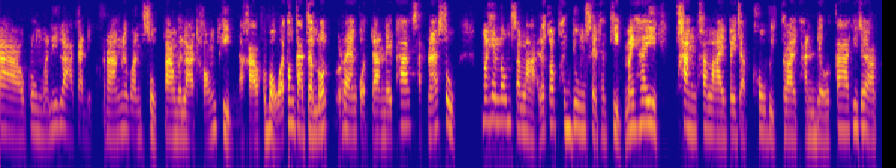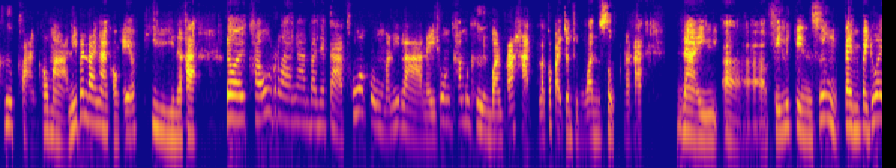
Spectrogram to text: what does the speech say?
ดาวน์กรุงมะนิลากันอีกครั้งในวันศุกร์ตามเวลาท้องถิ่นนะคะ เขาบอกว่าต้องการจะลดแรงกดดันในภาคสาธารณสุข ไม่ให้ล่มสลาย แล้วก็พยุงเศรษฐกิจไม่ให้พังทลายไปจากโควิดกลายพันธุ์เดลต้าที่จะคืบคลานเข้ามา นี่เป็นรายงานของ FP นะคะ โดยเขารายงานบรรยากาศทั่วกรุงมะนิลาในช่วงค่ำคืนวันพฤหัส แล้วก็ไปจนถึงวันศุกร์นะคะ ในฟิลิปปินส์ซึ่งเต็มไปด้วย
